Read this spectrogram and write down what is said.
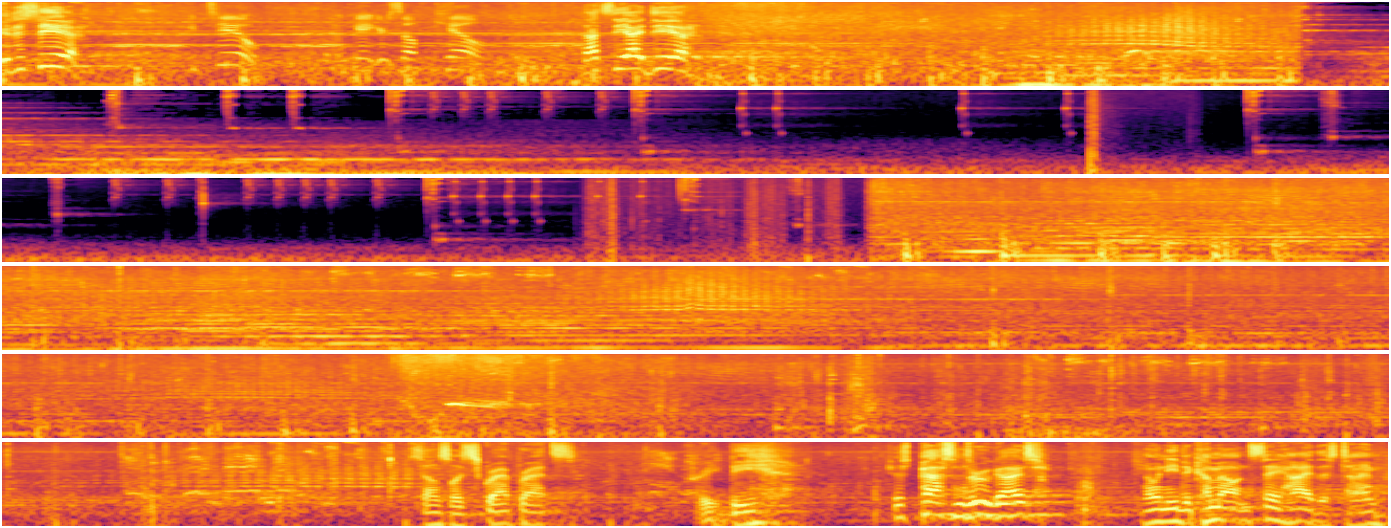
Good to see you. You too. Don't get yourself killed. That's the idea. Sounds like scrap rats. Creepy. Just passing through, guys. No need to come out and say hi this time.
